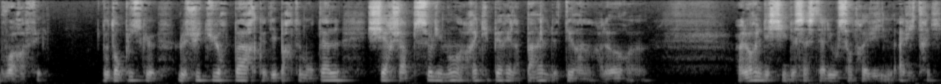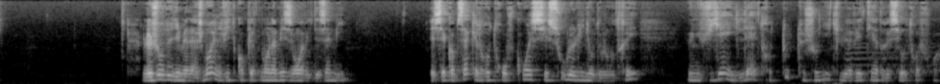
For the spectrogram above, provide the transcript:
voire à fait. D'autant plus que le futur parc départemental cherche absolument à récupérer la parelle de terrain. Alors, euh, elle décide de s'installer au centre-ville, à Vitry. Le jour du déménagement, elle vide complètement la maison avec des amis. Et c'est comme ça qu'elle retrouve coincée sous le lino de l'entrée une vieille lettre toute jaunie qui lui avait été adressée autrefois.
